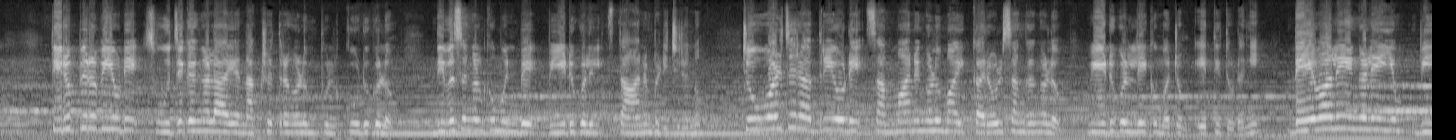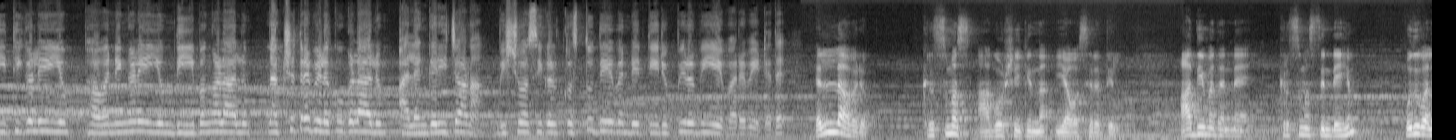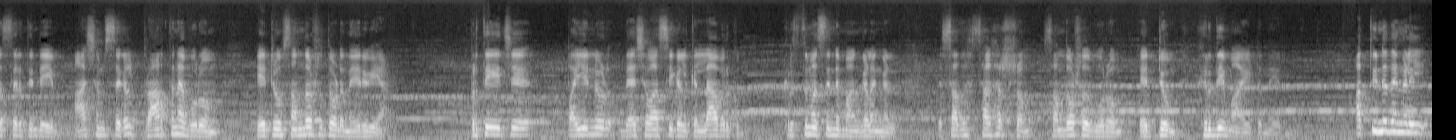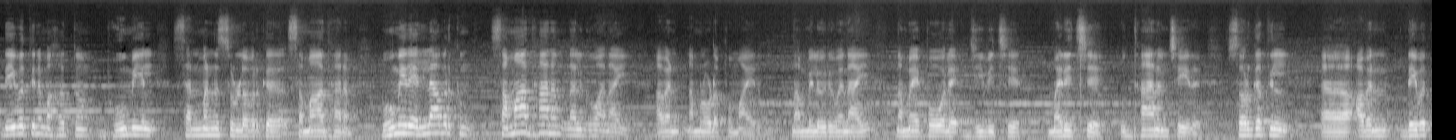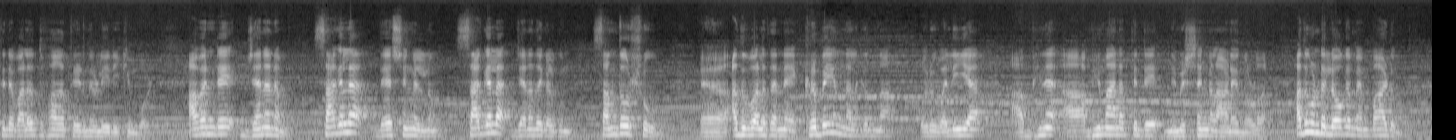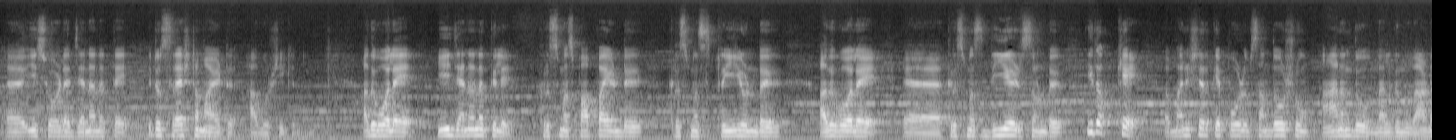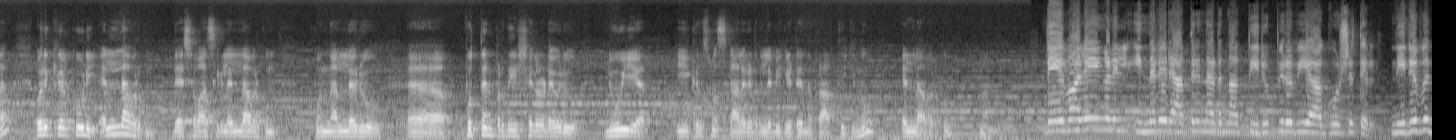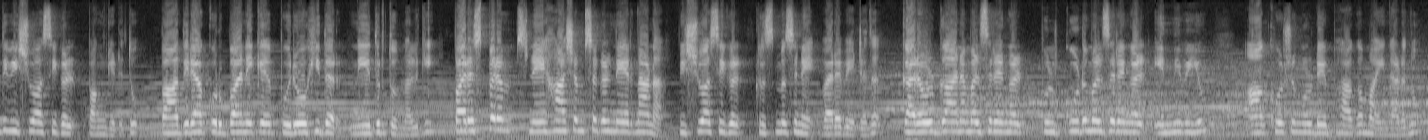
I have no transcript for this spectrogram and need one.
തിരുപ്പിറവിയുടെ സൂചകങ്ങളായ നക്ഷത്രങ്ങളും പുൽക്കൂടുകളും ദിവസങ്ങൾക്കു മുൻപേ വീടുകളിൽ സ്ഥാനം പിടിച്ചിരുന്നു. ചൊവ്വാഴ്ച രാത്രിയോടെ സമ്മാനങ്ങളുമായി കരോൾ സംഘങ്ങളും വീടുകളിലേക്കും മറ്റും എത്തിത്തുടങ്ങി. ദേവാലയങ്ങളെയും വീഥികളെയും ഭവനങ്ങളെയും ദീപങ്ങളാലും നക്ഷത്ര വിളക്കുകളാലും അലങ്കരിച്ചാണ് വിശ്വാസികൾ ക്രിസ്തുദേവന്റെ തിരുപ്പിറവിയെ വരവേറ്റത്. എല്ലാവരും ക്രിസ്മസ് ആഘോഷിക്കുന്ന ഈ അവസരത്തിൽ ആദ്യമേ തന്നെ ക്രിസ്മസിന്റെയും പുതുവത്സരത്തിന്റെയും ആശംസകൾ പ്രാർത്ഥനാപൂർവം ഏറ്റവും സന്തോഷത്തോടെ നേരുകയാണ്. പ്രത്യേകിച്ച് പയ്യന്നൂർ ദേശവാസികൾക്ക് എല്ലാവർക്കും ക്രിസ്തുമസിന്റെ മംഗളങ്ങൾ സഹ സഹർഷം സന്തോഷപൂർവം ഏറ്റവും ഹൃദ്യമായിട്ട് നേരുന്നു. അത്യുന്നതങ്ങളിൽ ദൈവത്തിന് മഹത്വം ഭൂമിയിൽ സന്മനസ്സുള്ളവർക്ക് സമാധാനം. ഭൂമിയിലെ എല്ലാവർക്കും സമാധാനം നൽകുവാനായി അവൻ നമ്മളോടൊപ്പമായിരുന്നു. നമ്മിൽ ഒരുവനായി നമ്മെപ്പോലെ ജീവിച്ച് മരിച്ച് ഉദ്ധാനം ചെയ്ത് സ്വർഗത്തിൽ അവൻ ദൈവത്തിന്റെ വലതുഭാഗത്ത് എഴുന്നള്ളിയിരിക്കുമ്പോൾ അവന്റെ ജനനം സകല ദേശങ്ങളിലും സകല ജനതകൾക്കും സന്തോഷവും അതുപോലെ തന്നെ കൃപയും നൽകുന്ന ഒരു വലിയ അഭിന അഭിമാനത്തിന്റെ നിമിഷങ്ങളാണ് എന്നുള്ളത്. അതുകൊണ്ട് ലോകമെമ്പാടും ഈശോയുടെ ജനനത്തെ ഏറ്റവും ശ്രേഷ്ഠമായിട്ട് ആഘോഷിക്കുന്നു. അതുപോലെ ഈ ജനനത്തിൽ ക്രിസ്മസ് പാപ്പയുണ്ട് ക്രിസ്മസ് ട്രീയുണ്ട് അതുപോലെ ക്രിസ്മസ് ദിയേഴ്സ് ഉണ്ട്. ഇതൊക്കെ മനുഷ്യർക്ക് എപ്പോഴും സന്തോഷവും ആനന്ദവും നൽകുന്നതാണ്. ഒരിക്കൽ കൂടി എല്ലാവർക്കും ദേശവാസികൾ എല്ലാവർക്കും നല്ലൊരു പുത്തൻ പ്രതീക്ഷകളുടെ ഒരു ന്യൂ ഇയർ ഈ ക്രിസ്മസ് കാലഘട്ടത്തിൽ ലഭിക്കട്ടെ എന്ന് പ്രാർത്ഥിക്കുന്നു. എല്ലാവർക്കും നന്ദി. ദേവാലയങ്ങളിൽ ഇന്നലെ രാത്രി നടന്ന തിരുപ്പിറവി ആഘോഷത്തിൽ നിരവധി വിശ്വാസികൾ പങ്കെടുത്തു. പാതിര കുർബാനയ്ക്ക് പുരോഹിതർ നേതൃത്വം നൽകി. പരസ്പരം സ്നേഹാശംസകൾ നേർന്നാണ് വിശ്വാസികൾ ക്രിസ്മസിനെ വരവേറ്റത്. കരോൾ ഗാന മത്സരങ്ങൾ പുൽക്കൂട് മത്സരങ്ങൾ എന്നിവയും ആഘോഷങ്ങളുടെ ഭാഗമായി നടന്നു.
